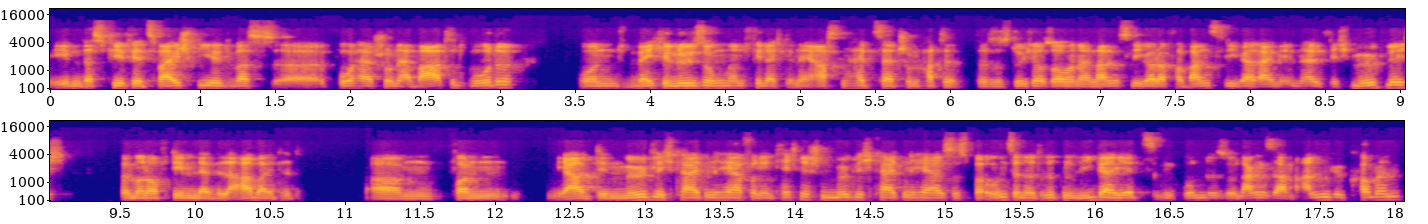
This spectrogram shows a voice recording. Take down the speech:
eben das 4-4-2 spielt, was äh, vorher schon erwartet wurde und welche Lösungen man vielleicht in der ersten Halbzeit schon hatte. Das ist durchaus auch in der Landesliga oder Verbandsliga rein inhaltlich möglich, wenn man auf dem Level arbeitet. Ähm, von ja, den Möglichkeiten her, von den technischen Möglichkeiten her, ist es bei uns in der dritten Liga jetzt im Grunde so langsam angekommen.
